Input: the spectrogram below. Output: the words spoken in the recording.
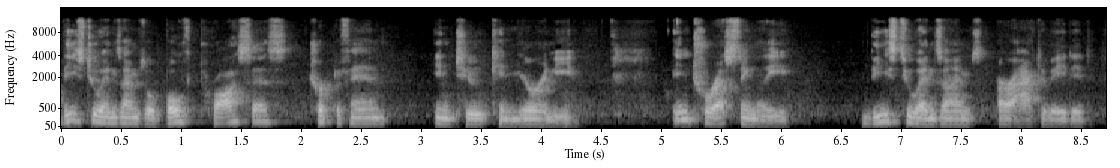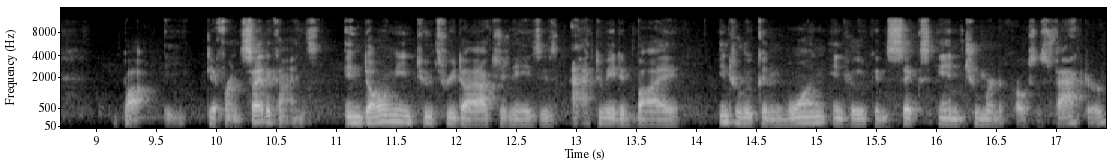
these two enzymes will both process tryptophan into kynurenine. Interestingly, these two enzymes are activated by different cytokines. Indoleamine 2,3-dioxygenase is activated by interleukin 1, interleukin 6, and tumor necrosis factor.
